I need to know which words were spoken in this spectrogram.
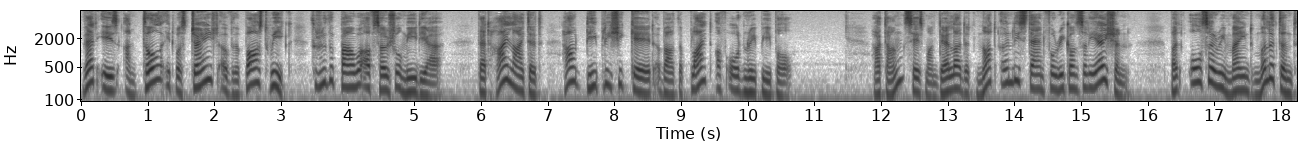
That is until it was changed over the past week through the power of social media that highlighted how deeply she cared about the plight of ordinary people. Hatang says Mandela did not only stand for reconciliation, but also remained militant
